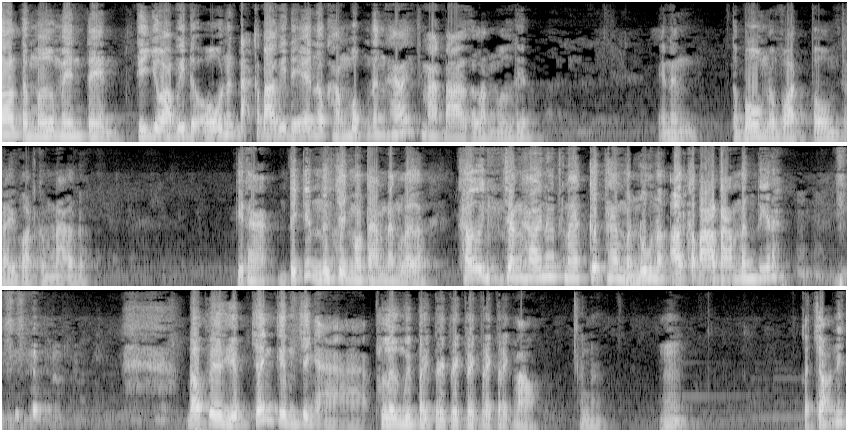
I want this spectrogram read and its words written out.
ដល់តែមើលមែនទែនគេយកអាវីដេអូហ្នឹងដាក់ក្បាលវីដេអូនៅខាងមុខហ្នឹងហើយស្មាដើរកន្លងមើលទៀតអាហ្នឹងដំបងនៅវត្តពោមត្រីវត្តកំណើតគេថាបន្តិចទៀតមនុស្សចេញមកតាមហ្នឹងលើ ឃើញអញ្ចឹងហើយហ្នឹងអាត្មាគិតថាមនុស្សនៅអត់ក្បាលតាមហ្នឹងទៀតណាដល់ពេលរៀបចេញគេមិនចេញអាភ្លើងវាព្រិចព្រិចព្រិចព្រិចព្រិចព្រិចមកកណាកញ្ចក់នេះ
